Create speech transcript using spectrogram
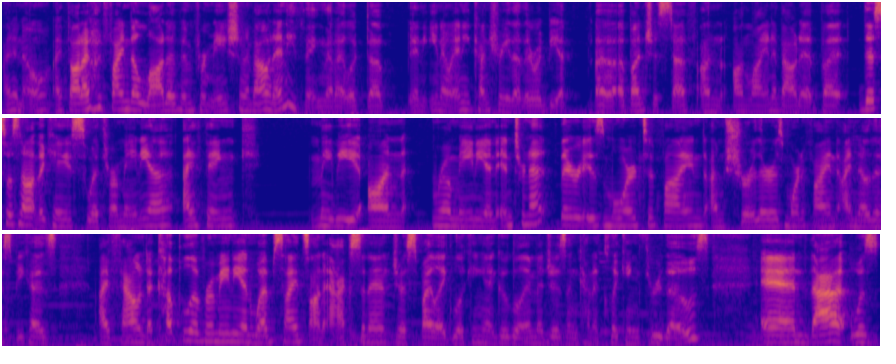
I don't know. I thought I would find a lot of information about anything that I looked up and you know any country that there would be a a, bunch of stuff on online about it, but this was not the case with Romania. I think maybe on Romanian internet there is more to find. I'm sure there is more to find. I know this because I found a couple of Romanian websites on accident just by like looking at Google Images and kind of clicking through those. And that was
